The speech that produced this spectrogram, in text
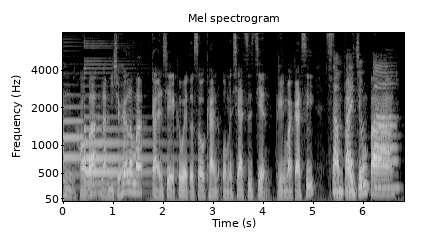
嗯，好吧，那你学会了吗？感谢各位的收看，我们下次见。Terima kasih，Sampai jumpa.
